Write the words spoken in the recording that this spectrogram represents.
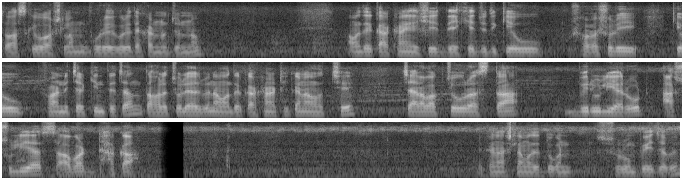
তো আজকেও আসলাম ঘুরে ঘুরে দেখানোর জন্য। আমাদের কারখানায় এসে দেখে যদি কেউ সরাসরি কেউ ফার্নিচার কিনতে চান, তাহলে চলে আসবেন। আমাদের কারখানার ঠিকানা হচ্ছে চারাবাগ চৌরাস্তা, বিরুলিয়া রোড, আশুলিয়া, সাভার, ঢাকা। এখানে আসলে আমাদের দোকান শোরুম পেয়ে যাবেন।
